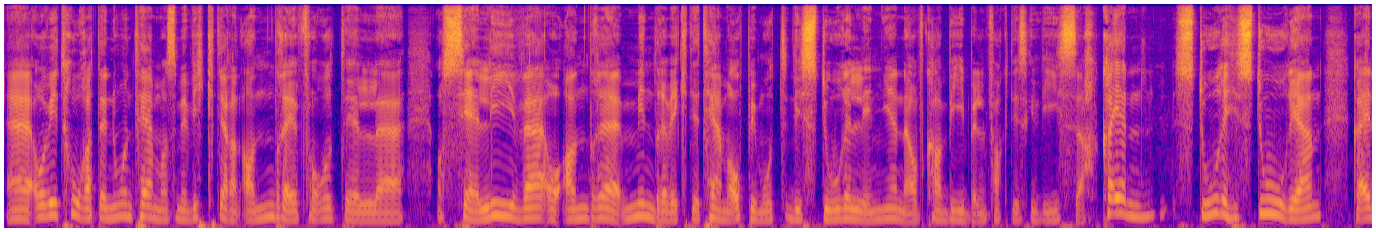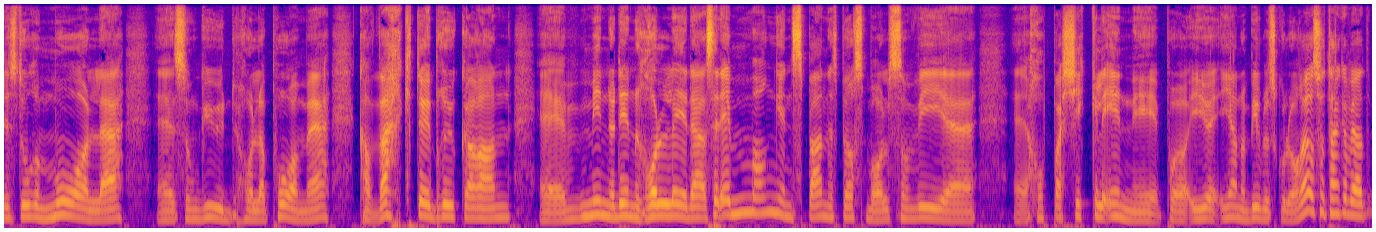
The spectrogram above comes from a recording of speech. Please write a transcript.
Eh, og vi tror at det er noen temaer som er viktigere enn andre i forhold til å se livet og andre mindre viktige temaer opp imot de store linjene av hva Bibelen faktisk viser. Hva er den store historien? Hva er det store målet som Gud holder på med? Hva verktøy bruker han? min og din rolle i det det. Så det er mange spennende spørsmål som vi eh, eh hopper skikkelig inn i på, gjennom bibelskoleåret. Og så tenker vi at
